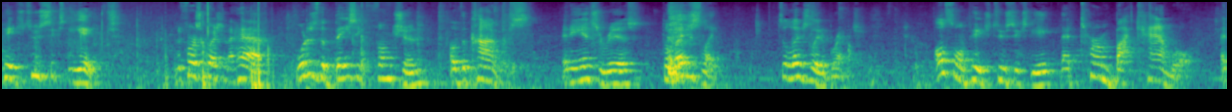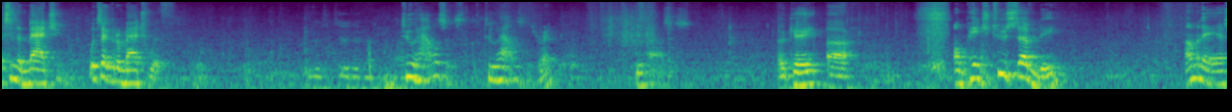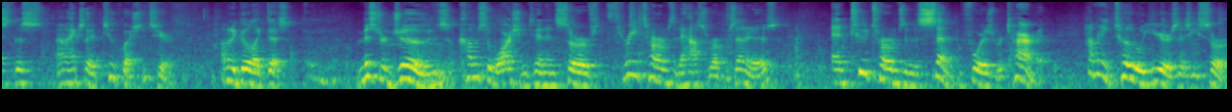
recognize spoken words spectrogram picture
page 268. The first question I have what is the basic function of the Congress? And the answer is to legislate. It's a legislative branch. Also on page 268, that term bicameral, that's in the matching. What's that going to match with? Two houses. Two houses, right? Two houses. Okay. Uh, on page 270, I'm going to ask this. I actually have two questions here. I'm going to go like this. Mr. Jones comes to Washington and serves three terms in the House of Representatives and two terms in the Senate before his retirement. How many total years has he served?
